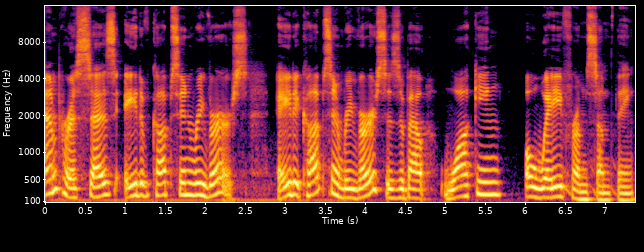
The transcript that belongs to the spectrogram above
Empress says Eight of Cups in reverse. Eight of Cups in reverse is about walking away from something.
